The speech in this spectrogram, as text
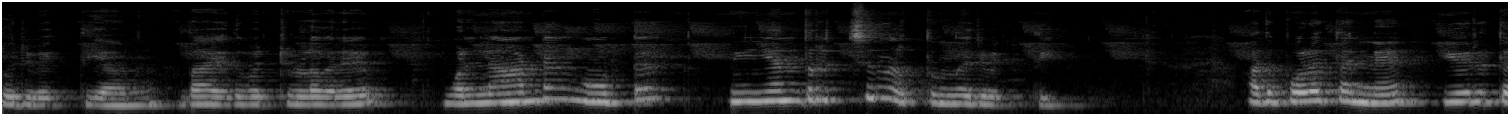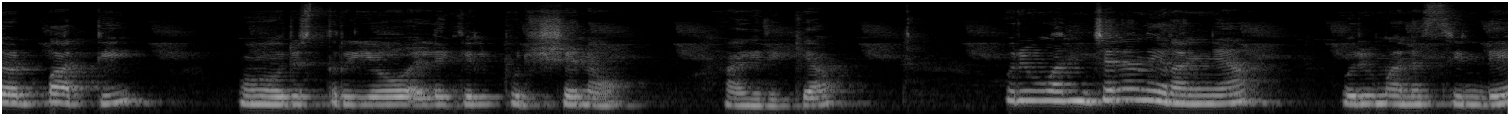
ഒരു വ്യക്തിയാണ്. അതായത് മറ്റുള്ളവരെ വല്ലാണ്ട് അങ്ങോട്ട് നിയന്ത്രിച്ച് നിർത്തുന്ന ഒരു വ്യക്തി. അതുപോലെ തന്നെ ഈ ഒരു തേർഡ് പാർട്ടി ഒരു സ്ത്രീയോ അല്ലെങ്കിൽ പുരുഷനോ ആയിരിക്കാം. ഒരു വഞ്ചന നിറഞ്ഞ ഒരു മനസ്സിന്റെ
